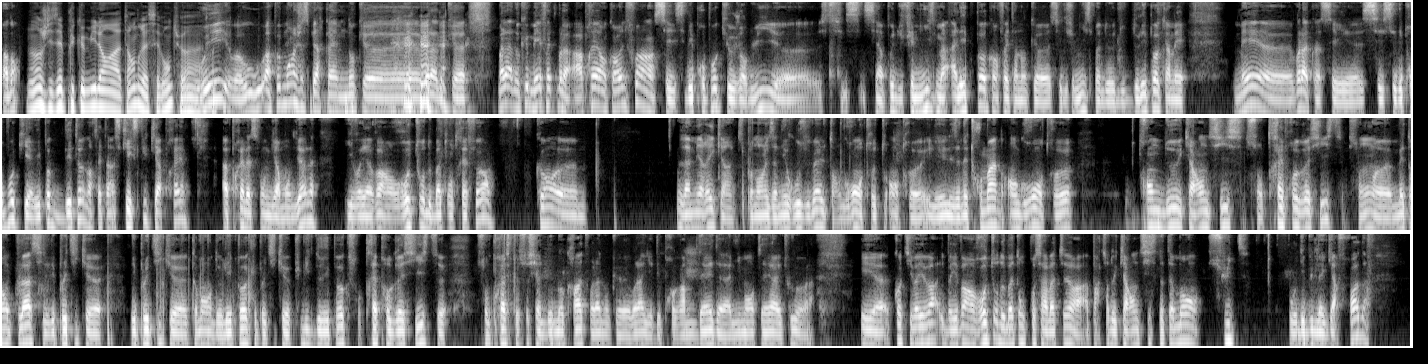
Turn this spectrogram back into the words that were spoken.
Pardon Non, je disais plus que 1000 ans à attendre et c'est bon, tu vois. Oui, ou un peu moins, j'espère quand même. Donc, voilà, donc, voilà, donc, mais en fait, voilà. Après, encore une fois, hein, c'est des propos qui aujourd'hui, c'est un peu du féminisme à l'époque, en fait. Hein, donc, c'est du féminisme de, de, l'époque, hein, mais mais euh, voilà, c'est des propos qui, à l'époque, détonnent, en fait. Ce qui explique qu'après, après la Seconde Guerre mondiale, il va y avoir un retour de bâton très fort quand euh, l'Amérique, hein, qui pendant les années Roosevelt, en gros, entre, les, années Truman, en gros, entre 32 et 46, sont très progressistes, sont, euh, mettent en place les politiques les politiques euh, comment, de l'époque, les politiques euh, publiques de l'époque sont très progressistes, sont presque social-démocrates. Voilà, donc euh, voilà, il y a des programmes d'aide alimentaire et tout. Et quand il va y avoir, il va y avoir un retour de bâton conservateur à partir de 46, notamment suite au début de la guerre froide.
